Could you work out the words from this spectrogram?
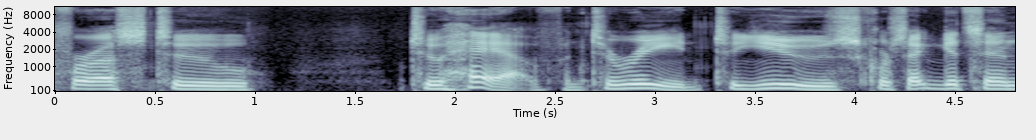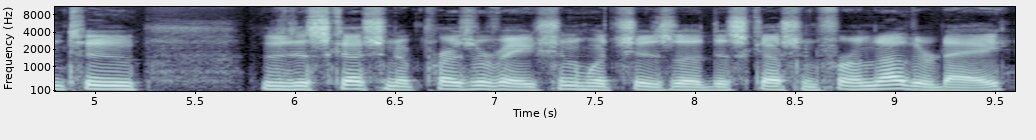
for us to to have and to read, to use. Of course, that gets into the discussion of preservation, which is a discussion for another day.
